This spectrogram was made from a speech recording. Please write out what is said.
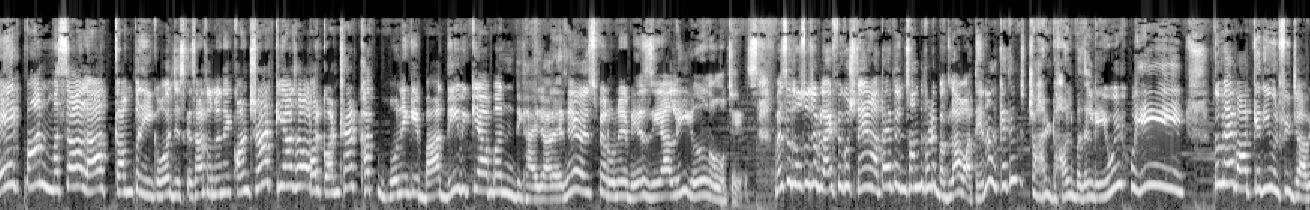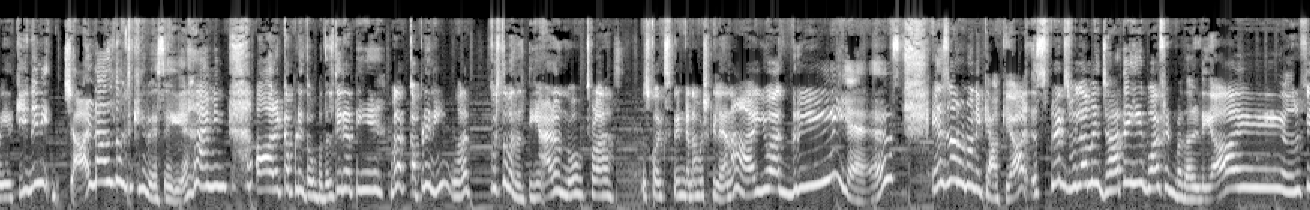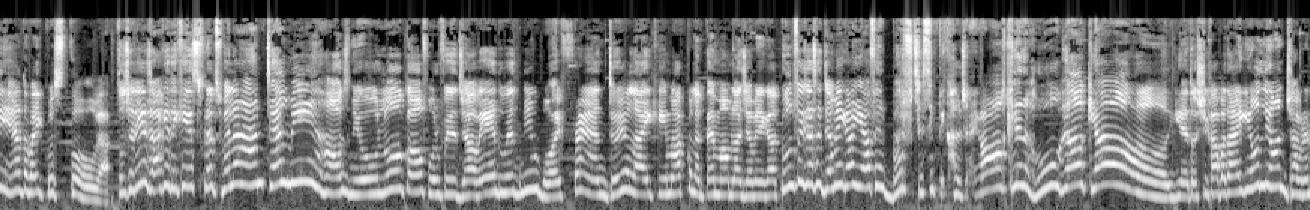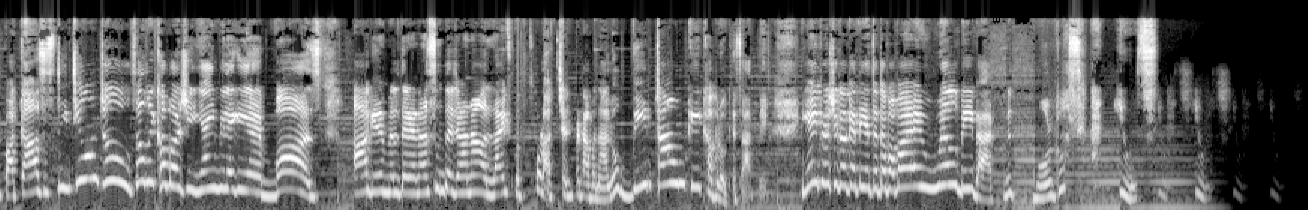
एक पान मसाला कंपनी को, जिसके साथ उन्होंने कॉन्ट्रैक्ट किया था और कॉन्ट्रैक्ट खत्म होने के बाद भी विज्ञापन दिखाए जा रहे थे इस पर उन्होंने भेज दिया लीगल नोटिस वैसे दोस्तों, जब लाइफ में कुछ नया आता है तो इंसान में थोड़े बदलाव आते हैं ना, कहते हैं, चाल ढाल बदल गई हुई हुई तो मैं बात कर रही हूँ उर्फी जावेद की। नहीं नहीं, चाल डाल तो उनकी वैसे ही है। आई मीन और कपड़े तो बदलती रहती हैं। मतलब कपड़े नहीं मतलब कुछ तो बदलती हैं। आई डोंट नो थोड़ा उसको एक्सप्लेन करना मुश्किल है ना? आई यू अग्री यस इस बार उन्होंने क्या किया? स्प्लिट्स विला में जाते ही बॉयफ्रेंड बदल दिया उल्फी है तो भाई कुछ तो होगा। तो चलिए जाके देखिए splits villa and tell me house new look of Urfi Javed with new boyfriend do you like him आपको लगता है मामला जमेगा? कुल्फी जैसे जमेगा या फिर बर्फ़ जैसे पिघल जाएगा? आखिर होगा क्या? ये तो शिखा बताएगी only on Jagran podcast stay tune to फिल्मी खबर जी, यही मिलेगी बॉस आगे मिलते रहना, सुनते जाना और लाइफ को थोड़ा चटपटा बना लो बी टाउन की खबरों के साथ में। यही पेशिका कहती है तो bye will be back with more gossip news.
